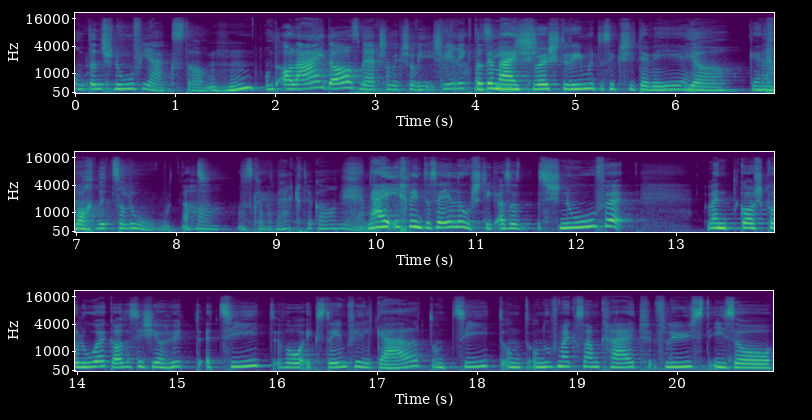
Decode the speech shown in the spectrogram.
und dann schnaufe ich extra. Mhm. Und allein das merkst du schon, wie schwierig das und dann meint die Schwester immer, du seist in der Wehe. Ja, genau. ich mache nicht so laut. Aha, das merkt ja gar nicht. Nein, ich finde das eh lustig. Also das Schnaufen, wenn du gehst, schauen, das ist ja heute eine Zeit, wo extrem viel Geld und Zeit und, und Aufmerksamkeit fließt in so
